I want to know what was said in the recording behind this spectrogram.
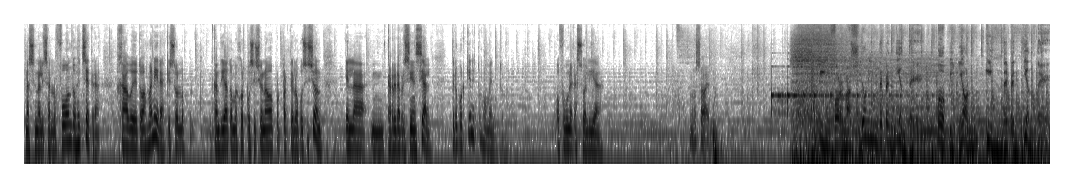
nacionalizar los fondos, etcétera. Jadwe, de todas maneras, que son los candidatos mejor posicionados por parte de la oposición en la mm, carrera presidencial. Pero ¿por qué en estos momentos? ¿O fue una casualidad? No lo sabemos. Información independiente. Opinión independiente.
